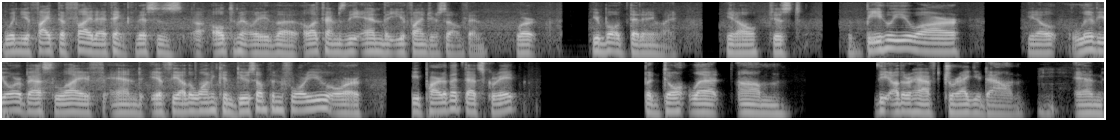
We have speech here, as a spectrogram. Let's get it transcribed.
when you fight the fight i think this is uh, ultimately the a lot of times the end that you find yourself in where you're both dead anyway. You know just be who you are you know, live your best life. And if the other one can do something for you or be part of it, that's great. But don't let um, the other half drag you down. Mhm. And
